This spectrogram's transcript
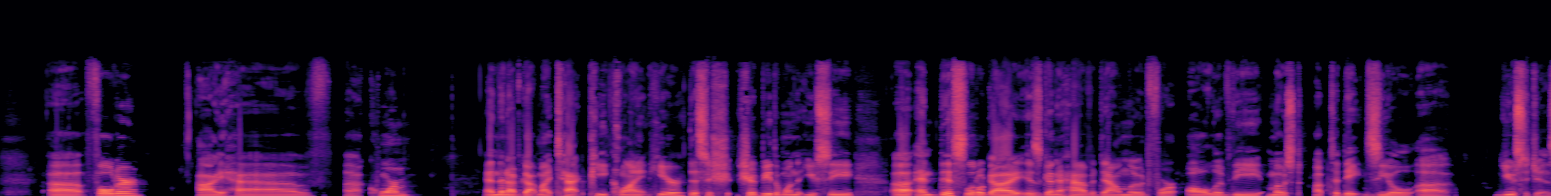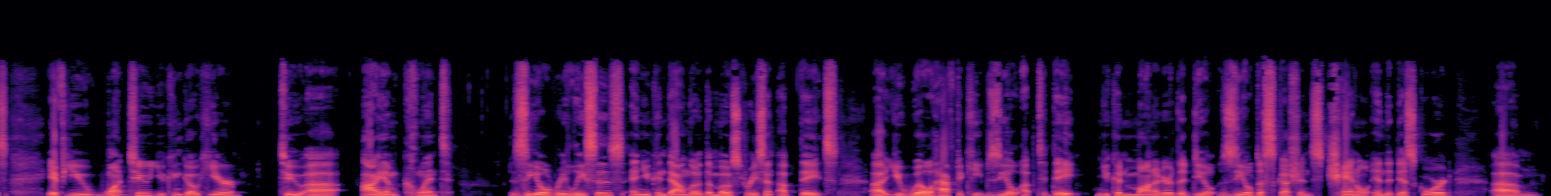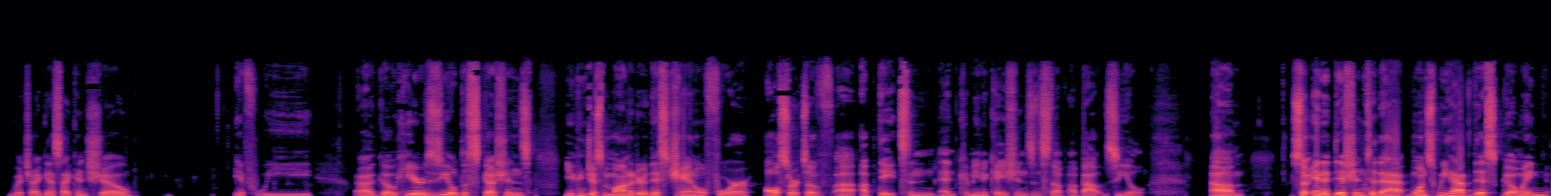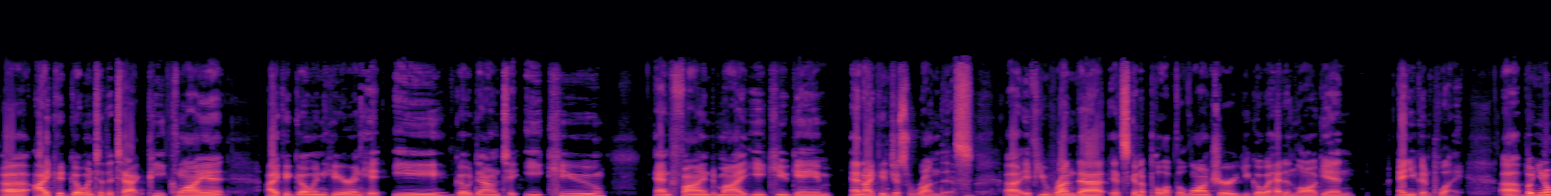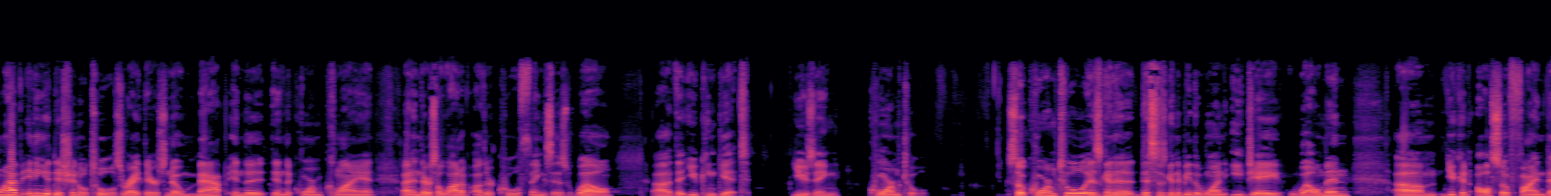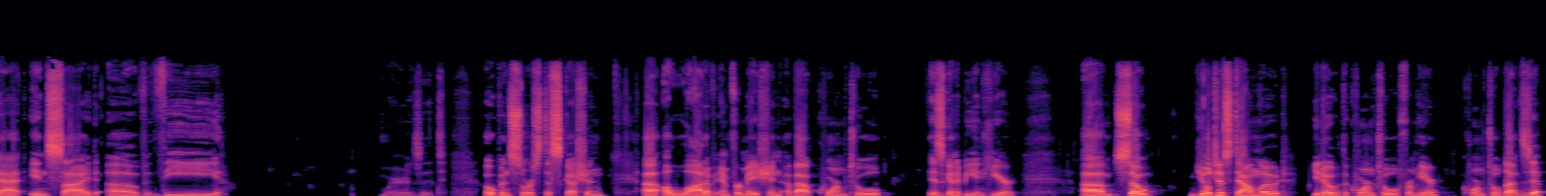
uh, folder. I have uh, Quarm and then I've got my TAKP client here. This is, should be the one that you see. Uh, and this little guy is going to have a download for all of the most up-to-date Zeal uh, usages. If you want to, you can go here to uh, I am Clint Zeal releases, and you can download the most recent updates. Uh, you will have to keep Zeal up to date. You can monitor the deal, Zeal discussions channel in the Discord, um, which I guess I can show if we uh, go here, Zeal discussions. You can just monitor this channel for all sorts of uh, updates and, and communications and stuff about Zeal. Um, so in addition to that, once we have this going, uh, I could go into the TAKP client. I could go in here and hit E, go down to EQ, and find my EQ game, and I can just run this. Uh, if you run that, it's going to pull up the launcher. You go ahead and log in, and you can play. Uh, but you don't have any additional tools, right? There's no map in the in the Quarm client, uh, and there's a lot of other cool things as well uh, that you can get using Quarm Tool. So Quarm Tool is gonna this is gonna be the one EJ Wellman. Um, you can also find that inside of the where is it? Open source discussion. Uh, a lot of information about Quarm Tool is going to be in here. Um, so you'll just download, you know, the Quarm tool from here, quarmtool.zip.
